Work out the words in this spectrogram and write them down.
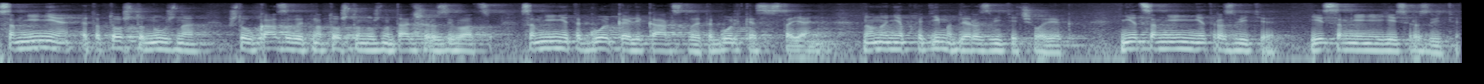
Сомнение — это то, что нужно, что указывает на то, что нужно дальше развиваться. Сомнение — это горькое лекарство, это горькое состояние, но оно необходимо для развития человека. Нет сомнений, нет развития. Есть сомнения, есть развитие.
